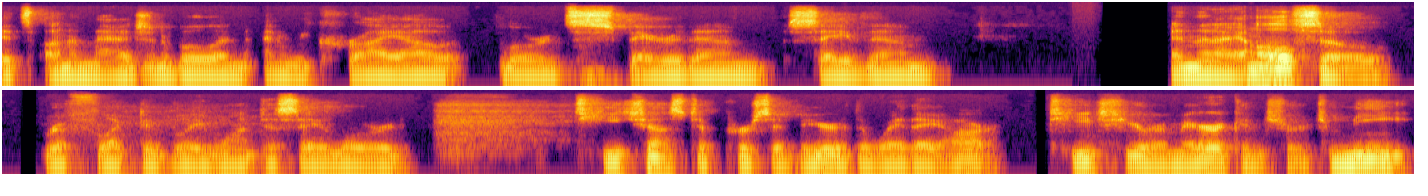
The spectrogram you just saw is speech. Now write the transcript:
It's unimaginable, and and we cry out, Lord, spare them, save them. And then I Hmm. also reflectively want to say, Lord, teach us to persevere the way they are. Teach your American church, me,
